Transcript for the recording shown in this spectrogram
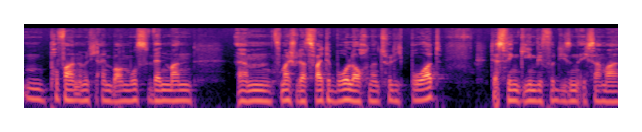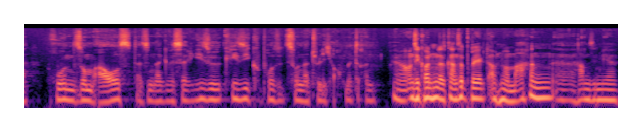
hm, Puffer nämlich einbauen muss, wenn man ähm, zum Beispiel das zweite Bohrloch natürlich bohrt. Deswegen gehen wir für diesen, ich sag mal, hohen Summen aus. Da sind eine gewisse Risikoposition natürlich auch mit drin. Ja, und Sie konnten das ganze Projekt auch nur machen, äh, haben Sie mir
